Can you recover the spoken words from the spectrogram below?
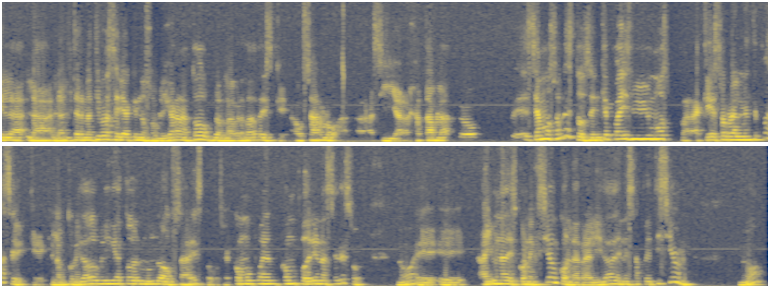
que la, la, alternativa sería que nos obligaran a todos, pero la verdad es que a usarlo así a rajatabla, pero seamos honestos, ¿en qué país vivimos para que eso realmente pase? Que, la autoridad obligue a todo el mundo a usar esto, o sea, ¿cómo, pueden, cómo podrían hacer eso? ¿No? Eh, eh, hay una desconexión con la realidad en esa petición, ¿no?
